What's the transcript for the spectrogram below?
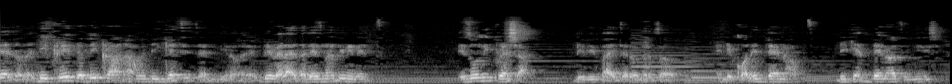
eh, they create the big crowd, and when they get it, and you know, eh, they realize that there's nothing in it. It's only pressure they've invited on themselves, and they call it burnout. They get burnout in ministry.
